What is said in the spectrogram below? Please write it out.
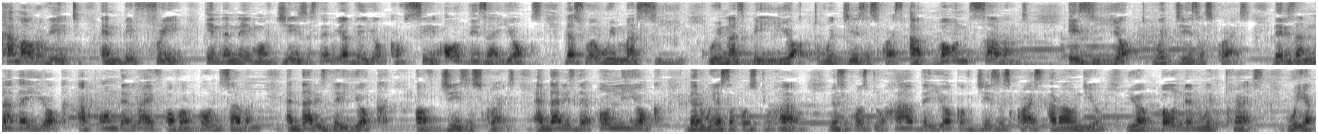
come out of it and be free in the name of Jesus. Then we have the yoke of sin. All these are yokes. That's where we must we must be yoked with Jesus Christ. A bond servant is yoked with Jesus Christ. There is another yoke upon the life of a bond servant, and that is the yoke of Jesus Christ. And that is the only yoke that we are supposed to have. Are supposed to have the yoke of Jesus Christ around you. You are bonded with Christ. We are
